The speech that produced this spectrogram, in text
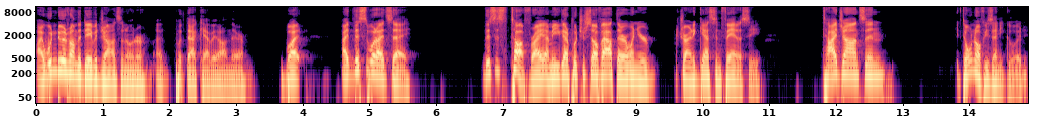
I wouldn't do it if I'm the David Johnson owner. I'd put that caveat on there. But I, this is what I'd say. This is tough, right? I mean, you got to put yourself out there when you're trying to guess in fantasy. Ty Johnson, don't know if he's any good.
